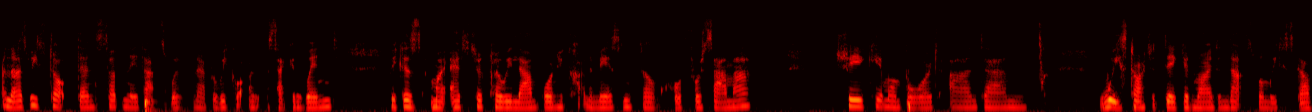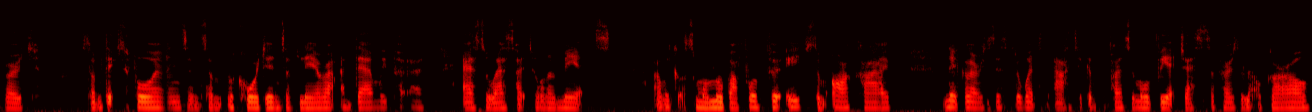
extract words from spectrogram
And as we stopped, then suddenly that's whenever we got a second wind, because my editor, Chloe Lambourne, who cut an amazing film called For Sama, she came on board and um, we started digging around. And that's when we discovered some dictaphones and some recordings of Lyra. And then we put a SOS out to all our mates and we got some more mobile phone footage, some archive. Nicola, her sister, went to the attic and found some old VHS of her as a little girl.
